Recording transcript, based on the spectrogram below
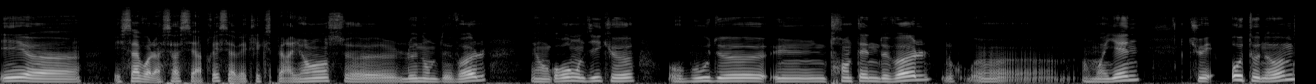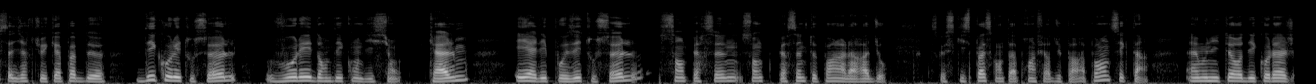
Et, euh, ça, voilà, ça c'est après, c'est avec l'expérience, euh, le nombre de vols. Et en gros, on dit que au bout d'une trentaine de vols euh, en moyenne, tu es autonome, c'est-à-dire que tu es capable de décoller tout seul, voler dans des conditions calmes et aller poser tout seul sans, personne, sans que personne te parle à la radio. Parce que ce qui se passe quand tu apprends à faire du parapente, c'est que tu as un moniteur au décollage,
